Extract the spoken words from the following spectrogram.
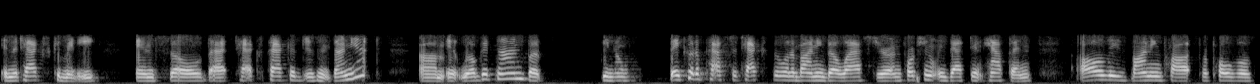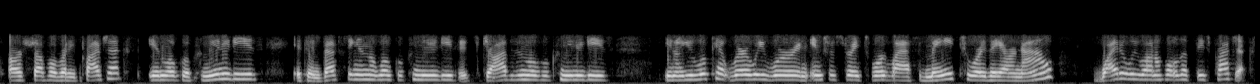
in the tax committee and so that tax package isn't done yet. Um, it will get done, but you know they could have passed a tax bill and a bonding bill last year. Unfortunately, that didn't happen. All of these bonding pro- proposals are shovel-ready projects in local communities. It's investing in the local communities. It's jobs in local communities. You know, you look at where we were and interest rates were last May to where they are now. Why do we want to hold up these projects?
